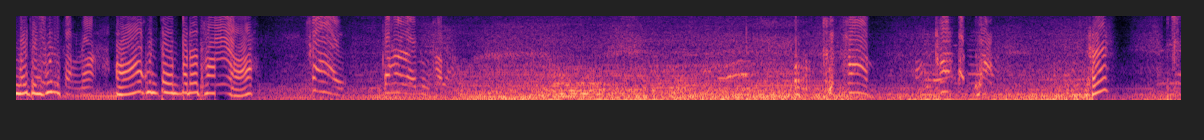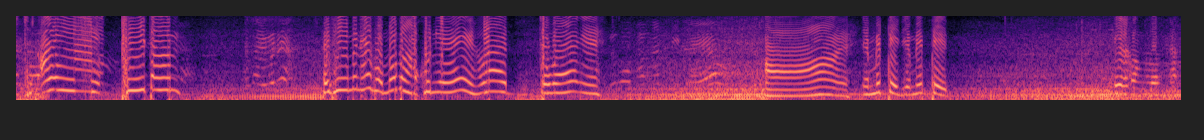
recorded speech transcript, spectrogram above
หมายถึงคุณฝั่งเนี้ยอ๋อ คุณเติมปตทเหรอ ใช่ ก็ห้าร้อยหนึ่งครับข้ามข้ามตัดใหญ่ฮะไอ้พีเติมไอพีมันให้ผมมาบอกคุณไง ว่าจะแวะไง อ๋อ ยังไม่ปิดยังไม่ปิด นี่เราของรถนะ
